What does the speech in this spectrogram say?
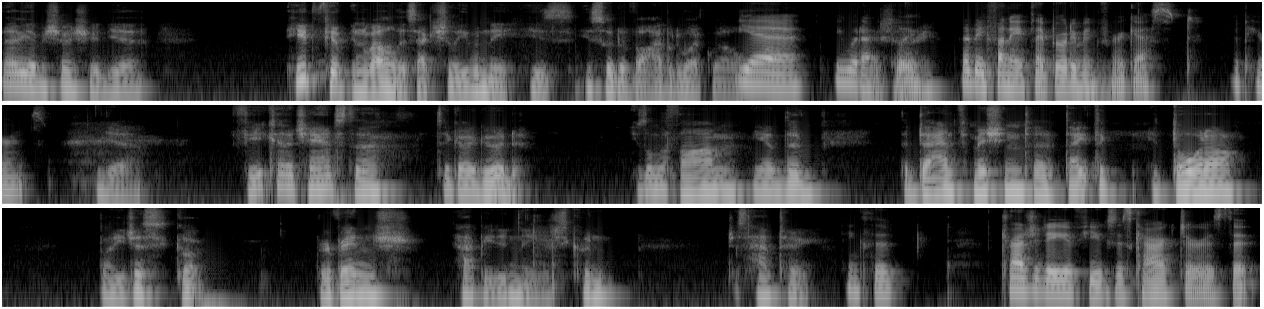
Maybe every show should, yeah. He'd fit in well this actually, wouldn't he? His his sort of vibe would work well. Yeah, he would actually. Barry. That'd be funny if they brought him in mm. for a guest appearance. Yeah. Fuchs had a chance to to go good. He's on the farm. He had the the dad's permission to date the, his daughter, but he just got revenge happy, didn't he? He just couldn't, just had to. I think the tragedy of Fuchs's character is that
